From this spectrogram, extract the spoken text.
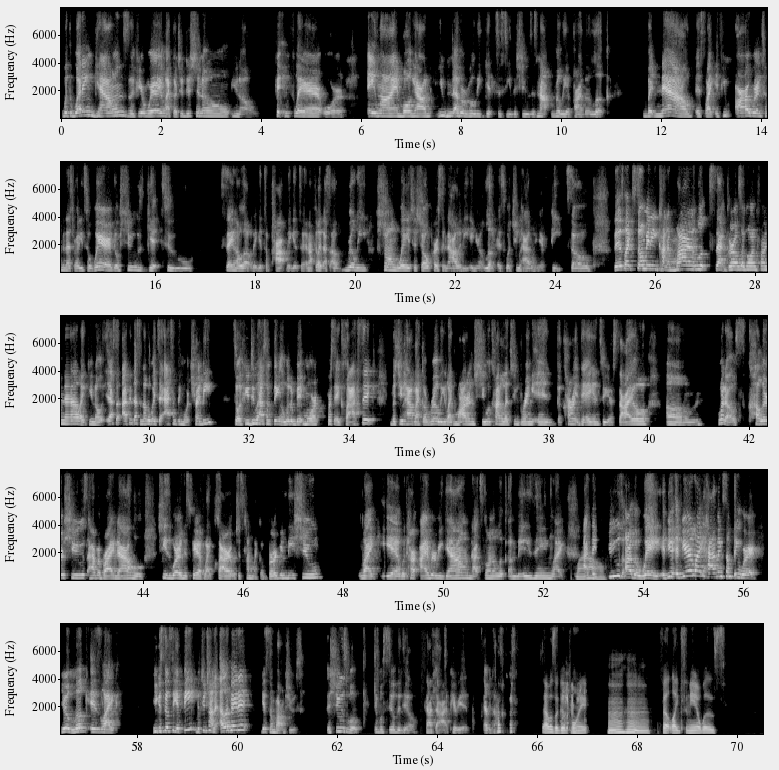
With wedding gowns, if you're wearing like a traditional, you know, fit and flare or A-line ball gown, you never really get to see the shoes. It's not really a part of the look. But now it's like if you are wearing something that's ready to wear, those shoes get to say hello. They get to pop. They get to, and I feel like that's a really strong way to show personality in your look. It's what you have on your feet. So there's like so many kind of modern looks that girls are going for now. Like you know, that's I think that's another way to add something more trendy. So if you do have something a little bit more per se classic, but you have like a really like modern shoe, it kind of lets you bring in the current day into your style. Um, what else? Color shoes. I have a bride now who she's wearing this pair of like claret, which is kind of like a burgundy shoe. Like, yeah, with her ivory gown, that's gonna look amazing. Like, wow. I think shoes are the way. If you if you're like having something where your look is like you can still see your feet, but you're trying to elevate it, get some bomb shoes. The shoes will it will seal the deal. That's the eye, period. Every time. That was a good point. Mm-hmm. I felt like Tania was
